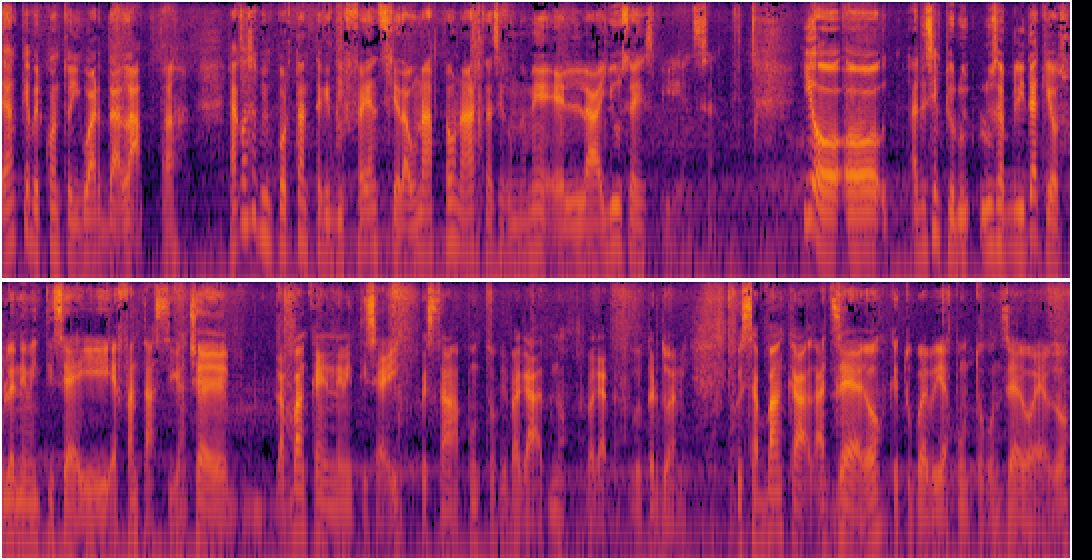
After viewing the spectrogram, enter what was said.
anche per quanto riguarda l'app, la cosa più importante che differenzia da un'app a un'altra, secondo me, è la user experience Io ho, ad esempio, l'usabilità che ho sull'N26 è fantastica, cioè la banca N26, questa appunto prepagata, no, prepagata, perdonami, questa banca a zero, che tu puoi aprire appunto con 0 euro,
